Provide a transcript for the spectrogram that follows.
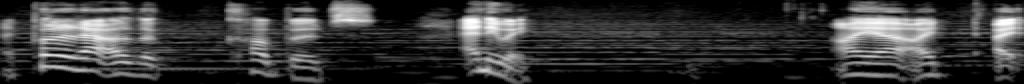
I pull it out of the cupboard. Anyway, I, uh, I, I,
